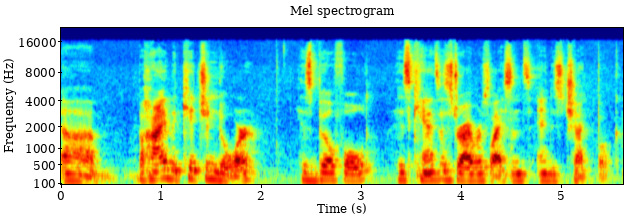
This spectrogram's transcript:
uh, behind the kitchen door, his billfold, his Kansas driver's license, and his checkbook.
